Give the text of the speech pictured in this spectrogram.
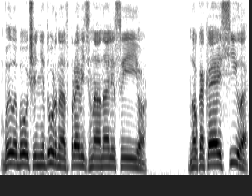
Было бы очень недурно отправить на анализ и ее. Но какая сила,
